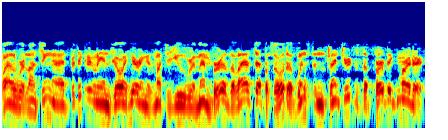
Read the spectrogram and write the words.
while we're lunching, I'd particularly enjoy hearing as much as you remember of the last episode of Winston Trenchard's The Perfect Murder.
